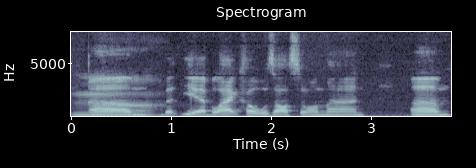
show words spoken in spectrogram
No. Um, but yeah, Black Hole was also on mine. Um,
